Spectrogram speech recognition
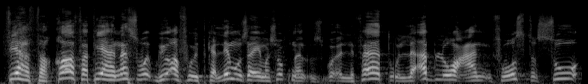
فيها ثقافة فيها ناس بيقفوا يتكلموا زي ما شفنا الأسبوع اللي فات واللي قبله عن في وسط السوق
